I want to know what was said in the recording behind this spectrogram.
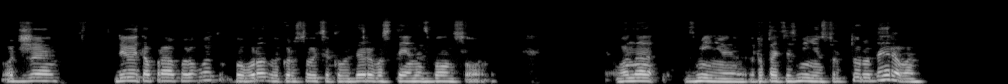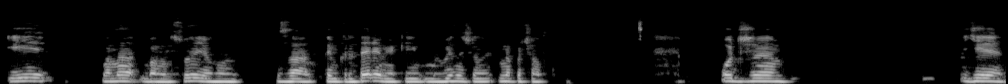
Отже, лівий та правий поворот, поворот використовується, коли дерево стає незбалансованим. Вона змінює, ротація змінює структуру дерева, і вона балансує його за тим критерієм, який ми визначили на початку. Отже, є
